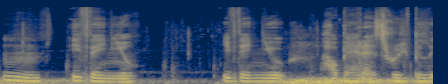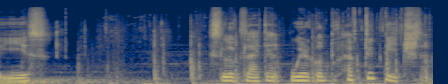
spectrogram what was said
Hmm, if they knew. If they knew how badass Ripley is. It looks like we're going to have to teach them.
